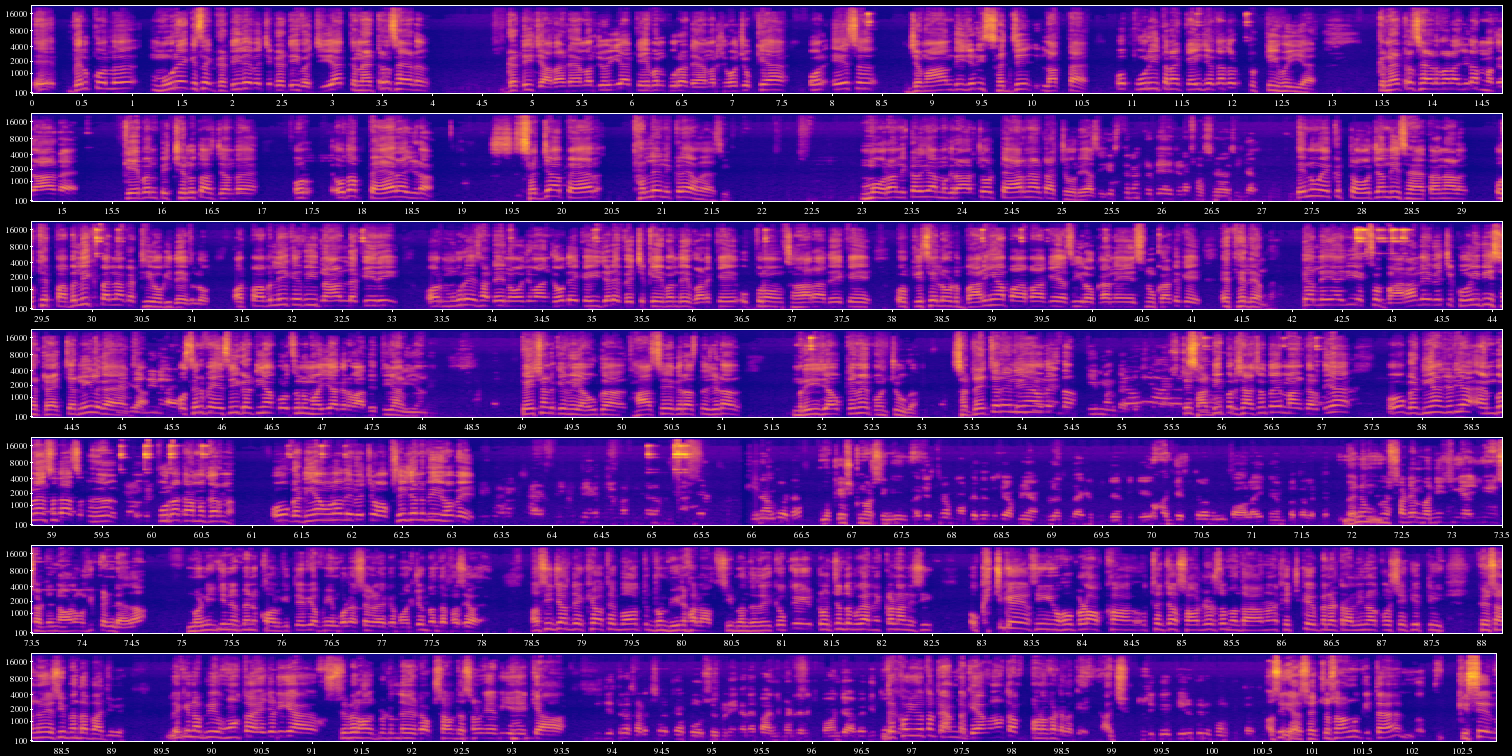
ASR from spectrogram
ਇਹ ਬਿਲਕੁਲ ਮੂਰੇ ਕਿਸੇ ਗੱਡੀ ਦੇ ਵਿੱਚ ਗੱਡੀ ਵੱਜੀ ਆ। ਕਨੈਕਟਰ ਸਾਈਡ ਗੱਡੀ ਜ਼ਿਆਦਾ ਡੈਮੇਜ ਹੋਈ ਆ। ਕੇਬਨ ਪੂਰਾ ਡੈਮੇਜ ਹੋ ਚੁੱਕਿਆ। ਔਰ ਇਸ ਜਵਾਨ ਦੀ ਜਿਹੜੀ ਸੱਜੇ ਲੱਤ ਹੈ ਉਹ ਪੂਰੀ ਤਰ੍ਹਾਂ ਕਈ ਜਗ੍ਹਾ ਤੋਂ ਟੁੱਟੀ ਹੋਈ ਹੈ। ਕਨੈਕਟਰ ਸਾਈਡ ਵਾਲਾ ਜਿਹੜਾ ਮਗਰਾਟ ਹੈ ਕੇਬਨ ਪਿੱਛੇ ਨੂੰ ਧਸ ਜਾਂਦਾ ਹੈ। ਔਰ ਉਹਦਾ ਪੈਰ ਹੈ ਜਿਹੜਾ ਸੱਜਾ ਪੈਰ ਥੱਲੇ ਨਿਕਲਿਆ ਹੋਇਆ ਸੀ। ਮੋਹਰਾ ਨਿਕਲ ਗਿਆ ਮਗਰਾਟ ਚੋਂ ਟਾਇਰ ਨਾਲ ਟੱਚ ਹੋ ਰਿਹਾ ਸੀ। ਕਿਸ ਤਰ੍ਹਾਂ ਕੱਢਿਆ ਜਿਹੜਾ ਫਸਿਆ ਹੋਇਆ ਸੀ ਜ਼ਖਮੀ ਇਹਨੂੰ ਇੱਕ ਟੋਚਨ ਦੀ ਸਹਾਇਤਾ ਨਾਲ ਉੱਥੇ ਪਬਲਿਕ ਪਹਿਲਾਂ ਇਕੱਠੀ ਹੋ ਗਈ ਦੇਖ ਲਓ। ਔਰ ਪਬਲਿਕ ਵੀ ਨਾਲ ਲੱਗੀ ਰਹੀ। ਔਰ ਮੂਰੇ ਸਾਡੇ ਨੌਜਵਾਨ ਯੋਧੇ ਕਈ ਜਿਹੜੇ ਵਿੱਚ ਕੇਬਨ ਦੇ ਵੜ ਕੇ ਉੱਪਰੋਂ ਸਹਾਰਾ ਦੇ ਕੇ ਔਰ ਕਿਸੇ ਲੋਟ ਬਾਰੀਆਂ ਪਾ ਪਾ ਕੇ ਅਸੀਂ ਲੋਕਾਂ ਨੇ ਇਸ ਨੂੰ ਕੱਢ ਕੇ ਇੱਥੇ ਲਿਆਂਦਾ। ਗੱਲ ਇਹ ਹੈ ਜੀ 112 ਦੇ ਵਿੱਚ ਕੋਈ ਵੀ ਸਟ੍ਰੈਚਰ ਨਹੀਂ ਲਗਾਇਆ ਗਿਆ। ਉਹ ਸਿਰਫ ਏਸੀ ਗੱਡੀਆਂ ਪੁਲਿਸ ਨੂੰ ਮੁਹੱਈਆ ਕਰਵਾ ਦਿੱਤੀਆਂ ਗਈਆਂ ਨੇ। ਪੇਸ਼ੈਂਟ ਕਿਵੇਂ ਆਊਗਾ? ਹਾਦਸੇ ਗ੍ਰਸਤ ਜਿਹੜਾ ਮਰੀਜ਼ ਆ ਉਹ ਕਿਵੇਂ ਪਹੁੰਚੂਗਾ? ਸਟ੍ਰੈਚਰ ਹੀ ਨਹੀਂ ਹੈ ਉਹਦੇ 'ਚ ਤਾਂ। ਕੀ ਮੰਗ ਕਰਦੇ? ਸਾਡੀ ਪ੍ਰਸ਼ਾਸਨ ਤੋਂ ਇਹ ਮੰਗ ਕਰਦੀ ਹੈ ਉਹ ਗੱਡੀਆਂ ਜਿਹੜੀਆਂ ਐਂਬੂਲੈਂਸ ਦਾ ਅਹ, ਪੂਰਾ ਕੰਮ ਕਰਨ ਉਹ ਗੱਡੀਆਂ ਉਹਨਾਂ ਦੇ ਵਿੱਚ ਆਕਸੀਜਨ ਵੀ ਹੋਵੇ। ਕੀ ਨਾਮ ਤੁਹਾਡਾ? ਮੁਕੇਸ਼ ਕੁਮਾਰ ਸਿੰਘ ਜੀ। ਅੱਜ ਜਿਸ ਤਰ੍ਹਾਂ ਮੌਕੇ ਤੇ ਤੁਸੀਂ ਆਪਣੀ ਐਂਬੂਲੈਂਸ ਲੈ ਕੇ ਪੁੱਜੇ ਸੀਗੇ। ਜਿਸ ਤਰ੍ਹਾਂ ਤੁਹਾਨੂੰ ਕਾਲ ਆਈ ਕਿਵੇਂ ਪਤਾ ਲੱਗਾ? ਮੈਨੂੰ ਸਾਡੇ ਮਨੀ ਜੀ ਹੈ ਜੀ ਇਹ ਸਾਡੇ ਨਾਲ ਉਹੀ ਪਿੰਡ ਹੈ ਦਾ ਮਨੀ ਜੀ ਨੇ ਮੈਨੂੰ ਕਾਲ ਕੀਤੀ ਵੀ ਆਪਣੀ ਐਂਬੂਲੈਂਸ ਲੈ ਕੇ ਪਹੁੰਚੋ ਬੰਦਾ ਫਸਿਆ ਹੋਇਆ। ਅਸੀਂ ਜਦ ਦੇਖਿਆ ਉੱਥੇ ਬਹੁਤ ਗੰਭੀਰ ਹਾਲਾਤ ਸੀ ਬੰਦੇ ਦੇ ਕਿਉਂਕਿ ਟੋਚਨ ਤੋਂ ਬਗੈਰ ਨਿਕਲਣਾ ਨਹੀਂ ਸੀ। ਉਹ ਖਿੱਚ ਕੇ ਅਸੀਂ ਉਹ ਬੜਾ ਔਖਾ ਉੱਥੇ ਜਦ 100 150 ਬੰਦਾ ਆਇਆ ਉਹਨਾਂ ਨੇ ਖਿੱਚ ਕੇ ਪਹਿਲਾਂ ਟਰਾਲੀ ਨਾਲ ਕੋਸ਼ਿਸ਼ ਕੀਤੀ ਫਿਰ ਸਾਨੂੰ ਇਹ ਸੀ ਬੰਦਾ ਬਚ ਜਾਵੇ। ਲੇਕਿਨ ਅਭੀ ਹੁਣ ਤਾਂ ਇਹ ਜਿਹੜੀ ਆ ਸਿਵਲ ਹਸਪੀਟਲ ਦੇ ਡਾਕਟਰ ਸਾਹਿਬ ਦੱਸਣਗੇ ਵੀ ਇਹ ਕਿਆ ਜਿਸ ਤਰ੍ਹਾਂ ਸੜਕ ਸੁਰੱਖਿਆ ਫੋਰਸ ਵੀ ਬਣੀ ਕਹਿੰਦੇ 5 ਮਿੰਟ ਦੇ ਵਿੱਚ ਪਹੁੰਚ ਜਾਵੇਗੀ। ਦੇਖੋ ਜੀ ਉਹ ਤਾਂ ਟਾਈਮ ਲੱਗਿਆ ਉਹਨੂੰ ਤਾਂ ਪੌਣਾ ਘੰਟਾ ਲੱਗਿਆ ਅੱਜ। ਤੁਸੀਂ ਕਿ- ਕਿਹਨੂੰ ਕਿਹਨੂੰ ਫੋਨ ਕੀਤਾ? ਅਸੀਂ ਐਸਐਚਓ ਸਾਹਿਬ ਨੂੰ ਕੀਤਾ ਕਿਸੇ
